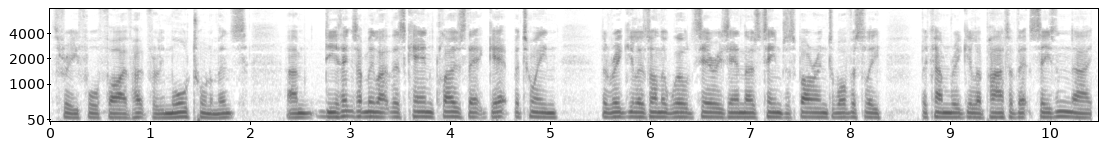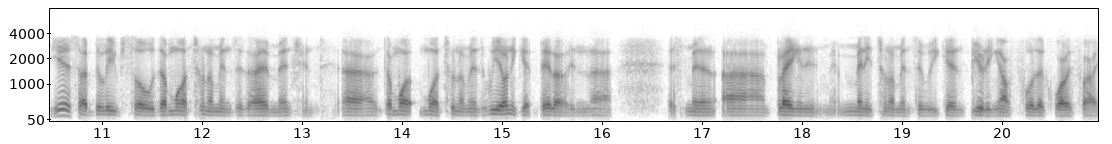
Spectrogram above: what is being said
three, four, five, hopefully more tournaments. Um, do you think something like this can close that gap between the regulars on the World Series and those teams aspiring to obviously become regular part of that season? Uh, yes, I believe so. The more tournaments that I have mentioned, uh, the more more tournaments, we only get better in uh, as many, uh, playing in many tournaments we can building up for the qualify.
